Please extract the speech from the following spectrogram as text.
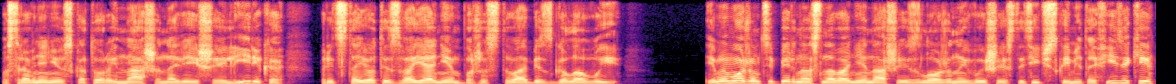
по сравнению с которой наша новейшая лирика предстает изваянием божества без головы. И мы можем теперь на основании нашей изложенной выше эстетической метафизики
